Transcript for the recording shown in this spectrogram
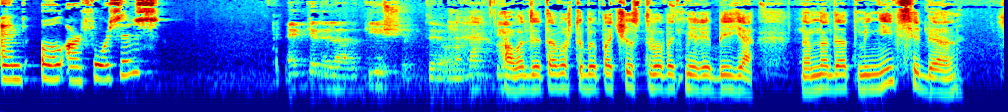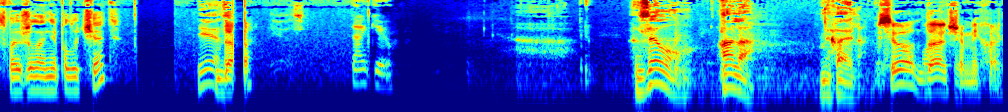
and all our forces? А вот для того, чтобы почувствовать мир бия, нам надо отменить себя, свое желание получать? Yes. Да. Thank you. Зеу, Алла, Михаил. Все, дальше, Михаил.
